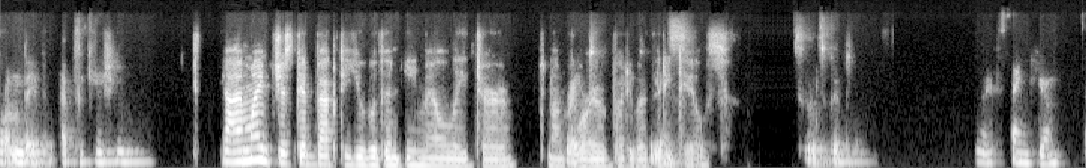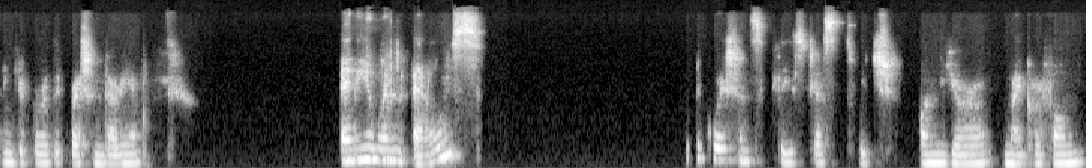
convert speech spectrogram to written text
on the application. Yeah, I might just get back to you with an email later to not bore everybody with yes. the details. Sounds good. Nice. Thank you. Thank you for the question, Daria. Anyone else? The questions, please just switch on your microphone.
